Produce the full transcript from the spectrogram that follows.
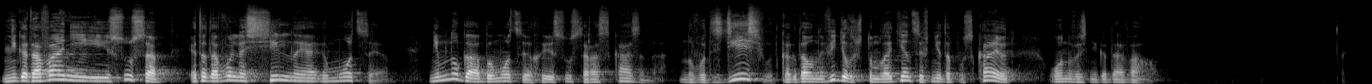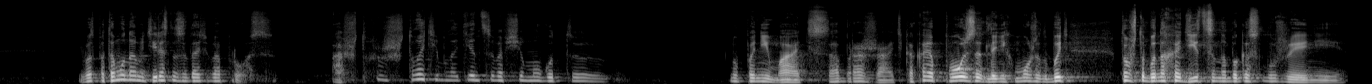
негодование Иисуса – это довольно сильная эмоция. Немного об эмоциях Иисуса рассказано, но вот здесь, вот, когда он видел, что младенцев не допускают, он вознегодовал. И вот потому нам интересно задать вопрос, а что, что эти младенцы вообще могут э, ну, понимать, соображать? Какая польза для них может быть в том, чтобы находиться на богослужении?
